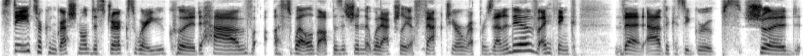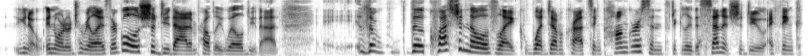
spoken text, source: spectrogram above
states or congressional districts where you could have a swell of opposition that would actually affect your representative, I think that advocacy groups should, you know, in order to realize their goals, should do that and probably will do that the the question though of like what Democrats in Congress and particularly the Senate should do, I think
